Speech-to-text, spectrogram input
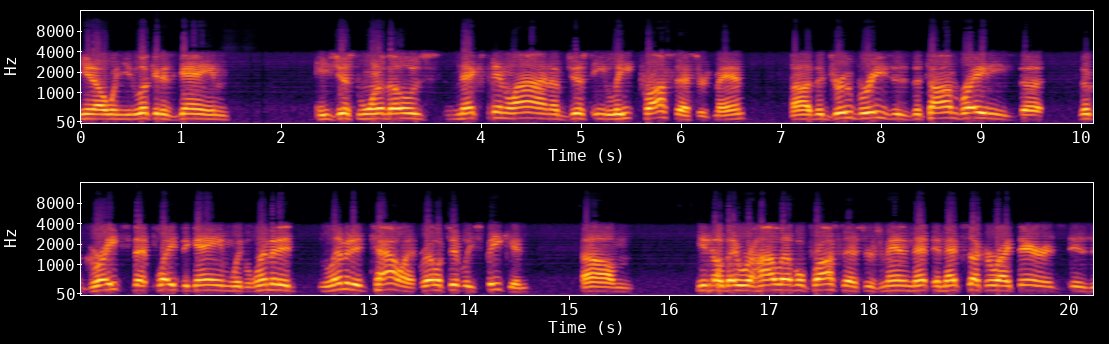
you know, when you look at his game, he's just one of those next in line of just elite processors, man. Uh, the Drew Breeses, the Tom Brady's, the the greats that played the game with limited limited talent, relatively speaking. Um, you know, they were high level processors, man, and that and that sucker right there is is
